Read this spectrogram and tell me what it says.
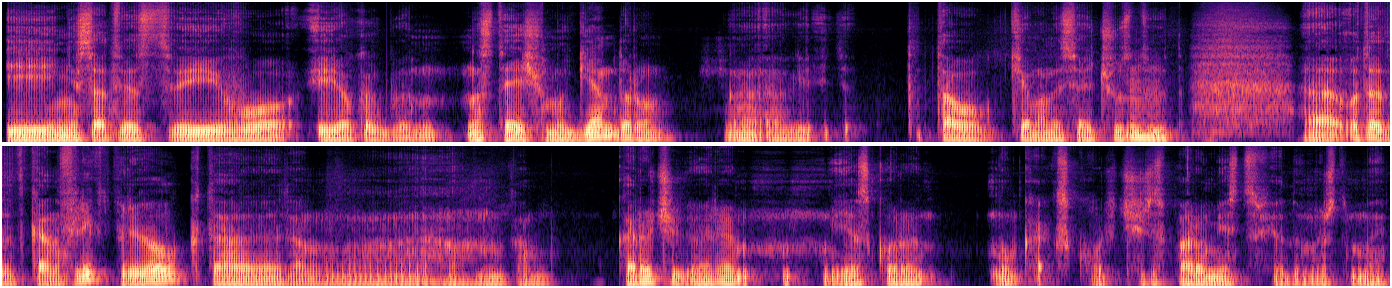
и несоответствие его, ее как бы настоящему гендеру, того, кем она себя чувствует. Mm-hmm. Вот этот конфликт привел к там, ну, там, короче говоря, я скоро ну как скоро, через пару месяцев, я думаю, что мы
